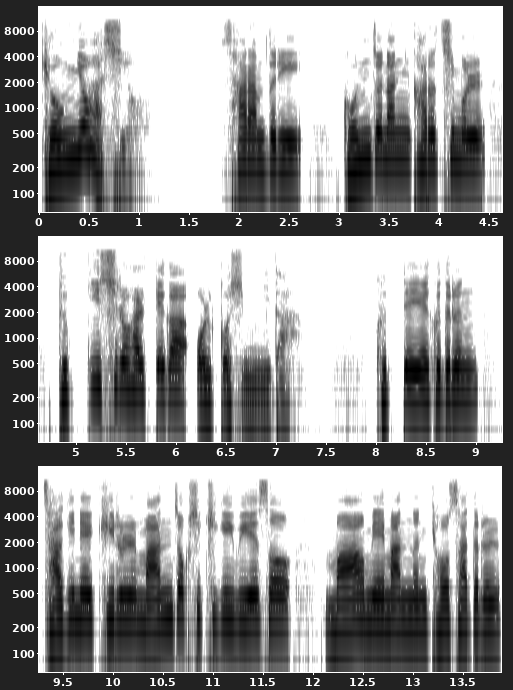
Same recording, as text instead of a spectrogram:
격려하시오. 사람들이 건전한 가르침을 듣기 싫어할 때가 올 것입니다. 그때에 그들은 자기네 귀를 만족시키기 위해서 마음에 맞는 교사들을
